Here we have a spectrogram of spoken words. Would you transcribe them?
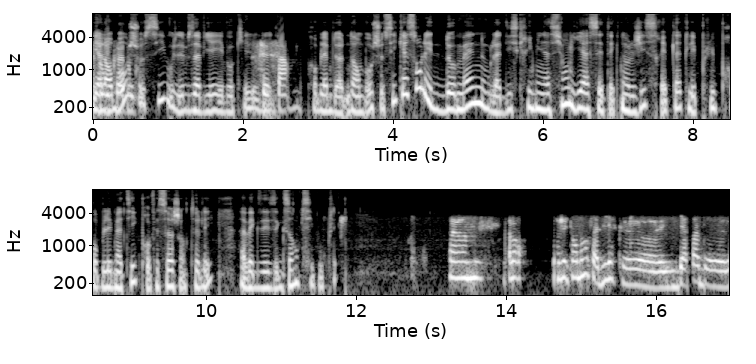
Il y a l'embauche aussi, vous, vous, aviez évoqué le, problème d'embauche aussi. Quels sont les domaines où la discrimination liée à ces technologies serait peut-être les plus problématiques, professeur Gentelet, avec des exemples s'il vous plaît? Euh, Alors, j'ai tendance à dire que il euh, n'y a pas de.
